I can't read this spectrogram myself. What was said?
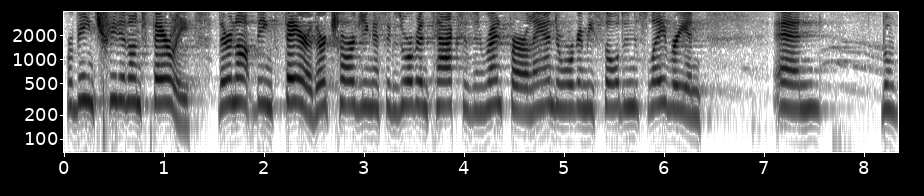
We're being treated unfairly. They're not being fair. They're charging us exorbitant taxes and rent for our land, and we're going to be sold into slavery. And, and the,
